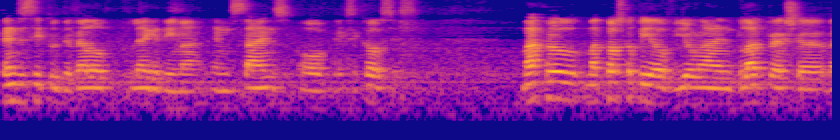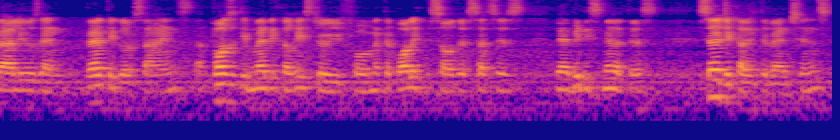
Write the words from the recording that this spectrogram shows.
tendency to develop leg edema and signs of exsicosis. Macro, macroscopy of urine, blood pressure values and vertigo signs, a positive medical history for metabolic disorders such as diabetes mellitus, surgical interventions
